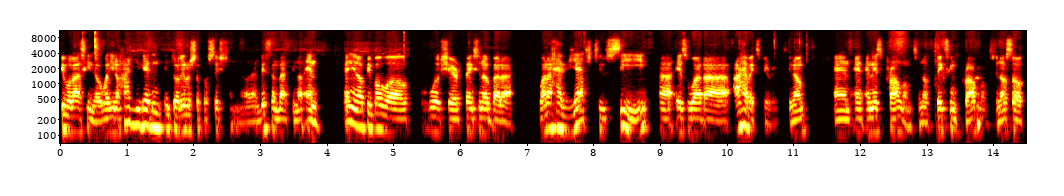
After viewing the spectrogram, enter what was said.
people asking, you know, well, you know, how do you get in, into a leadership position, you know, and this and that, you know, and and you know, people will will share things, you know, but uh, what I have yet to see uh, is what uh, I have experienced, you know, and and and it's problems, you know, fixing problems, you know, so.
